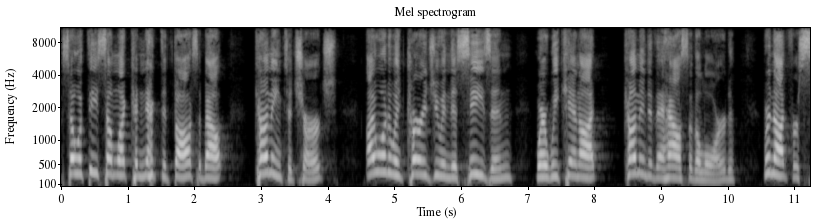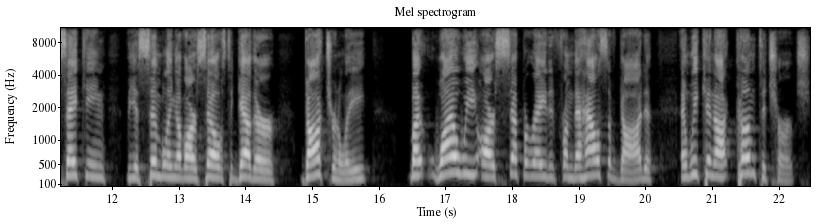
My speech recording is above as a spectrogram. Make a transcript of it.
So, with these somewhat connected thoughts about coming to church, I want to encourage you in this season where we cannot come into the house of the Lord. We're not forsaking the assembling of ourselves together doctrinally, but while we are separated from the house of God and we cannot come to church,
